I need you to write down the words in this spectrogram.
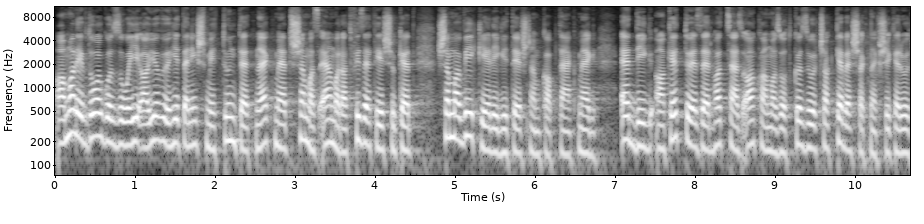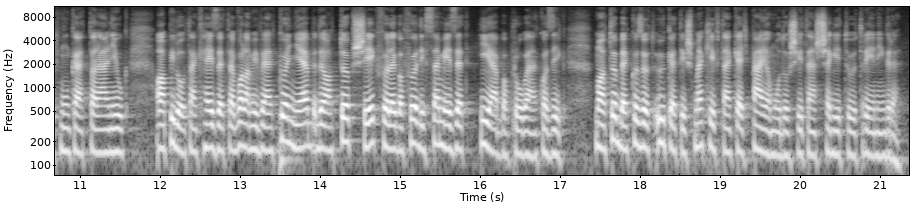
A Malév dolgozói a jövő héten ismét tüntetnek, mert sem az elmaradt fizetésüket, sem a végkielégítést nem kapták meg. Eddig a 2600 alkalmazott közül csak keveseknek sikerült munkát találniuk. A pilóták helyzete valamivel könnyebb, de a többség, főleg a földi személyzet hiába próbálkozik. Ma többek között őket is meghívták egy pályamódosítás segítő tréningre.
